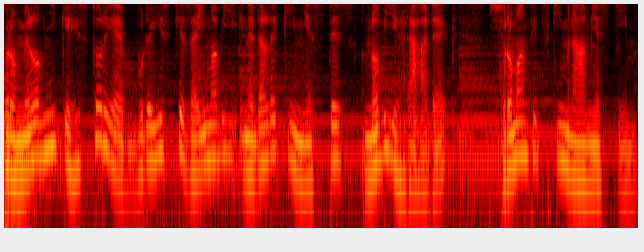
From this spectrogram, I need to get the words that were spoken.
Pro milovníky historie bude jistě zajímavý i nedaleký městys Nový Hrádek s romantickým náměstím.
